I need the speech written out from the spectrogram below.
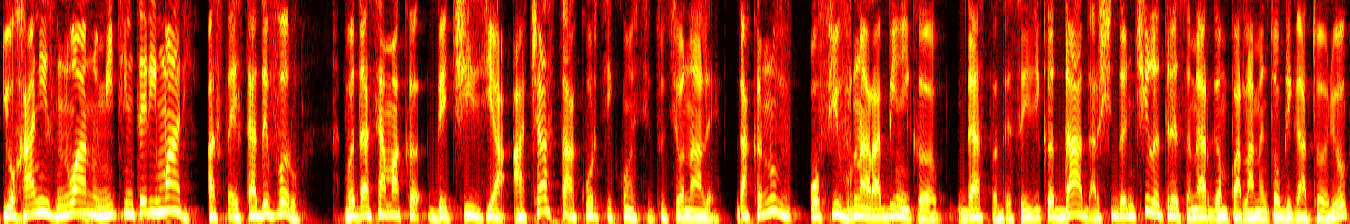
Iohannis nu a numit interimari. Asta este adevărul. Vă dați seama că decizia aceasta a Curții Constituționale, dacă nu o fi vreuna rabinică de asta, de să-i zică da, dar și Dăncilă trebuie să meargă în Parlament obligatoriu,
